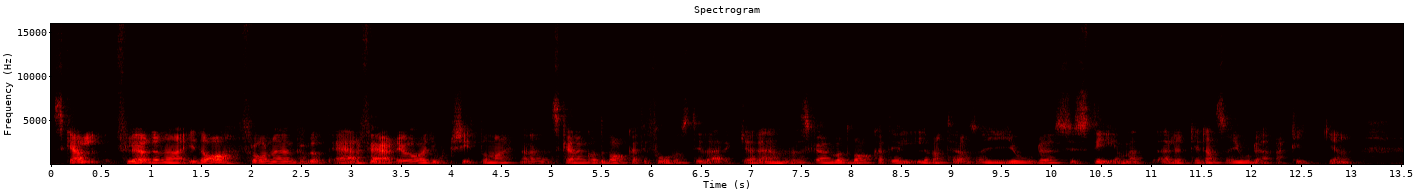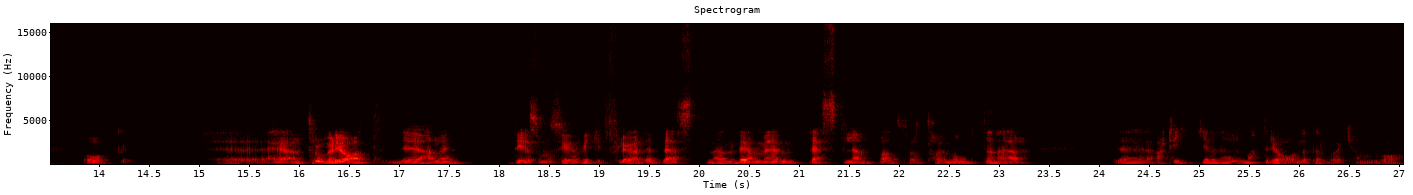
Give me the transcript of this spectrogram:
Ska flödena idag från när en produkt är färdig och har gjort sitt på marknaden, ska den gå tillbaka till fordonstillverkaren eller ska den gå tillbaka till leverantören som gjorde systemet eller till den som gjorde artikeln? Och Eh, här tror väl jag att det handlar inte dels om att se vilket flöde är bäst, men vem är bäst lämpad för att ta emot den här eh, artikeln eller materialet eller vad det kan vara.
